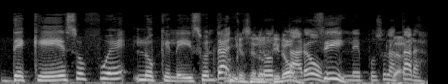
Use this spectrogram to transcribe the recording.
de que eso fue lo que le hizo el daño. que se lo tiró. taró, Sí. le puso la tara.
